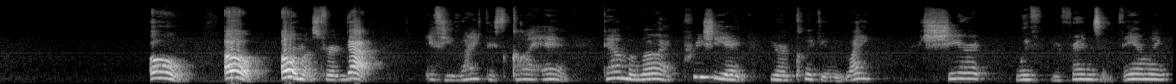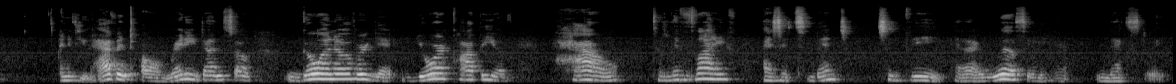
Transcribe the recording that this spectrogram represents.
Oh, oh, almost forgot. If you like this, go ahead down below. I appreciate your clicking like, share it with your friends and family. And if you haven't already done so, go on over, get your copy of How to Live Life as It's Meant to Be. And I will see you here next week.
